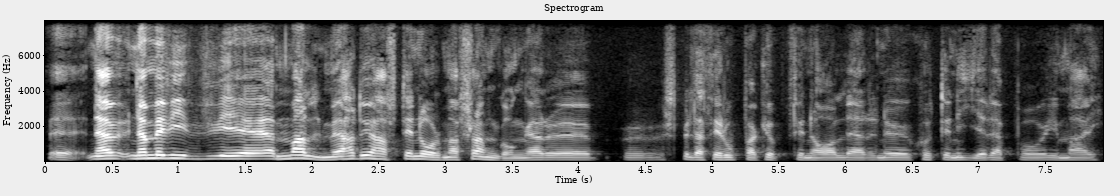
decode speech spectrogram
Eh, nej, nej, men vi, vi, Malmö hade ju haft enorma framgångar. Eh, eh spelat Europacupfinal där nu 79 där på, i maj.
